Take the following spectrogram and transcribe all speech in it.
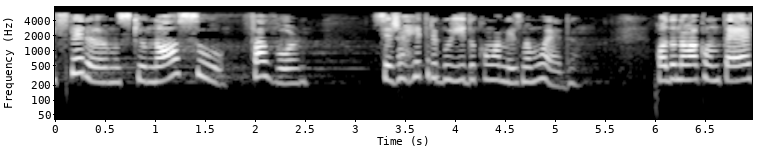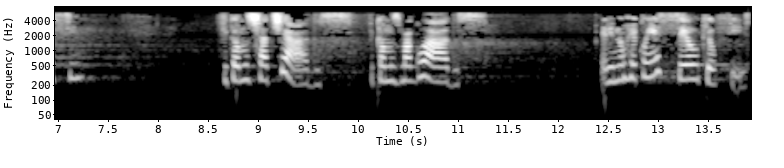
esperamos que o nosso favor seja retribuído com a mesma moeda. Quando não acontece, ficamos chateados, ficamos magoados. Ele não reconheceu o que eu fiz.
